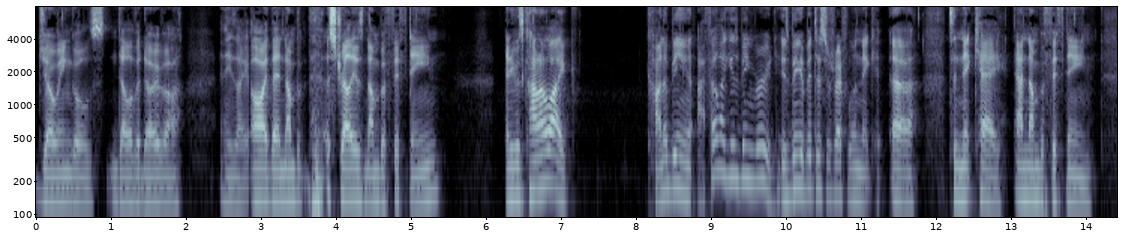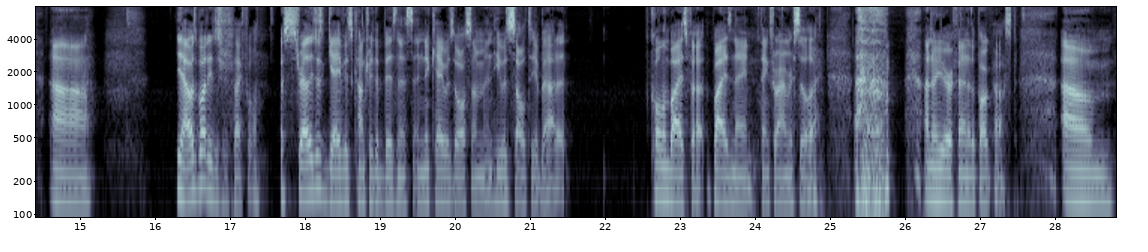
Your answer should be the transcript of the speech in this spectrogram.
Joe Ingles, Dellavedova, and he's like, "Oh, they're number Australia's number 15," and he was kind of like kind of being. I felt like he was being rude. He was being a bit disrespectful to Nick uh, to Nick Kay, our number fifteen. Uh, yeah, it was bloody disrespectful. Australia just gave his country the business, and Nick Kay was awesome, and he was salty about it. Call him by his by his name. Thanks, Ryan Russillo. I know you're a fan of the podcast. Um,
